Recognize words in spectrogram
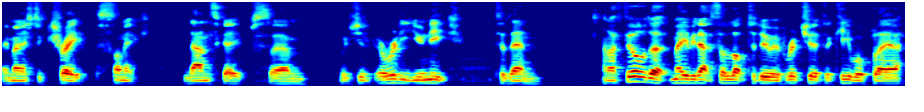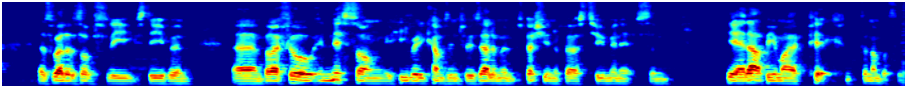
They manage to create sonic landscapes, um, which are really unique to them. And I feel that maybe that's a lot to do with Richard, the keyboard player, as well as obviously Steven. Um, but I feel in this song he really comes into his element, especially in the first two minutes. And yeah, that would be my pick for number four.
